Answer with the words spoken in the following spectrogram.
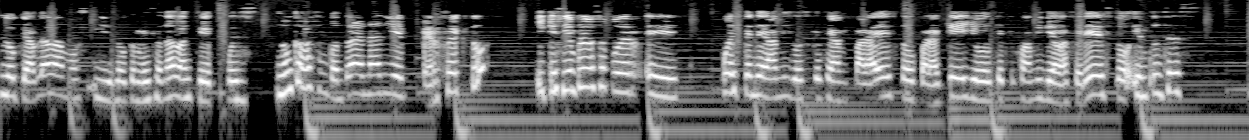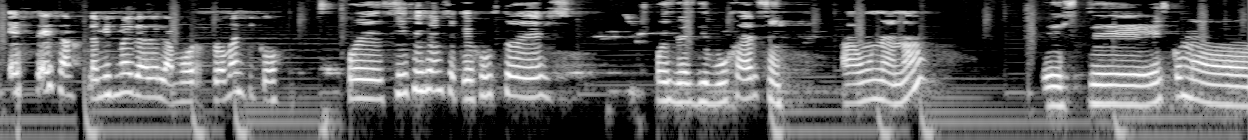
lo que hablábamos y lo que mencionaban, que pues nunca vas a encontrar a nadie perfecto y que siempre vas a poder eh, puedes tener amigos que sean para esto, para aquello, que tu familia va a hacer esto. Y entonces es esa, la misma idea del amor romántico. Pues sí, fíjense que justo es pues desdibujarse a una, ¿no? este, es como,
